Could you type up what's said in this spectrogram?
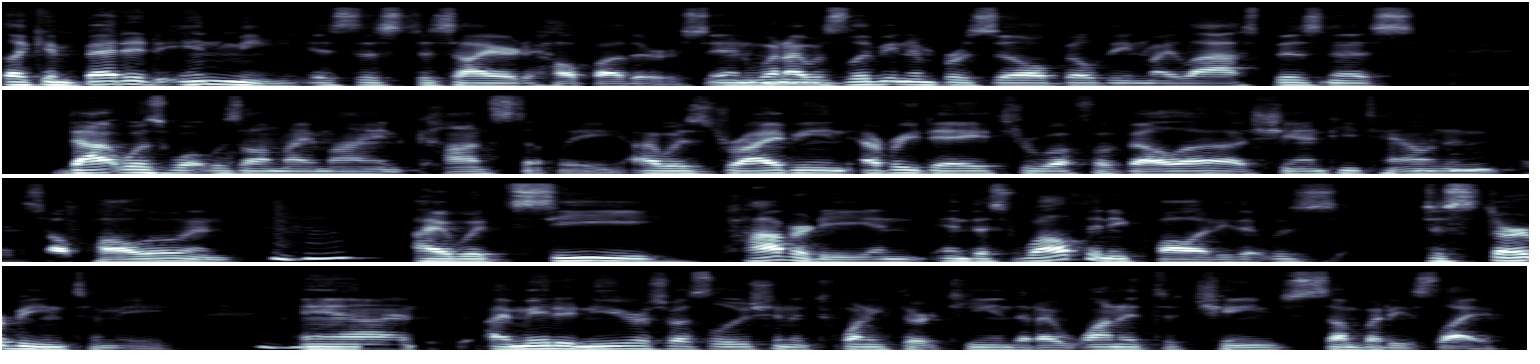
like embedded in me is this desire to help others. And mm-hmm. when I mm-hmm. was living in Brazil, building my last business, that was what was on my mind constantly. I was driving every day through a favela, a shanty town mm-hmm. in, in, Sao Paulo, and mm-hmm. I would see poverty and, and this wealth inequality that was disturbing to me. Mm-hmm. And I made a New Year's resolution in 2013 that I wanted to change somebody's life.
